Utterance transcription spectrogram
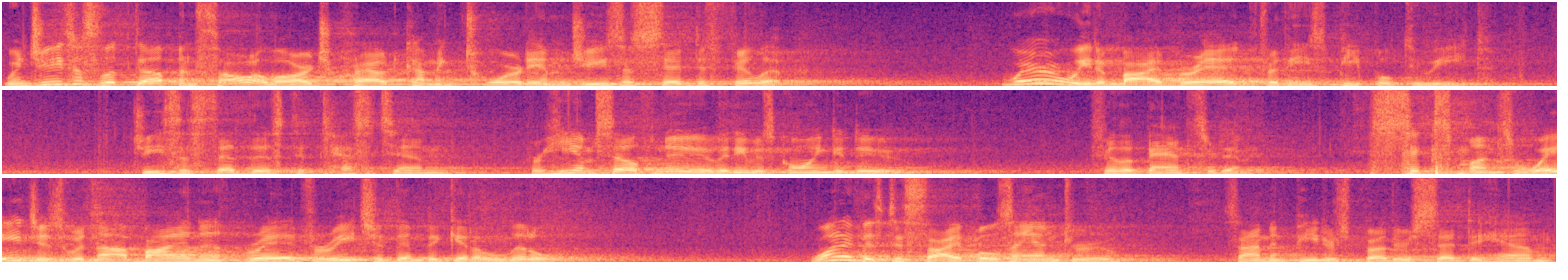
When Jesus looked up and saw a large crowd coming toward him, Jesus said to Philip, Where are we to buy bread for these people to eat? Jesus said this to test him, for he himself knew that he was going to do. Philip answered him, Six months' wages would not buy enough bread for each of them to get a little. One of his disciples, Andrew, Simon Peter's brother, said to him,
